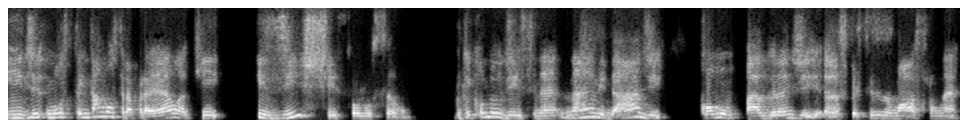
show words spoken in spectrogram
e de, tentar mostrar para ela que existe solução. Porque como eu disse, né, na realidade, como a grande as pesquisas mostram, né,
